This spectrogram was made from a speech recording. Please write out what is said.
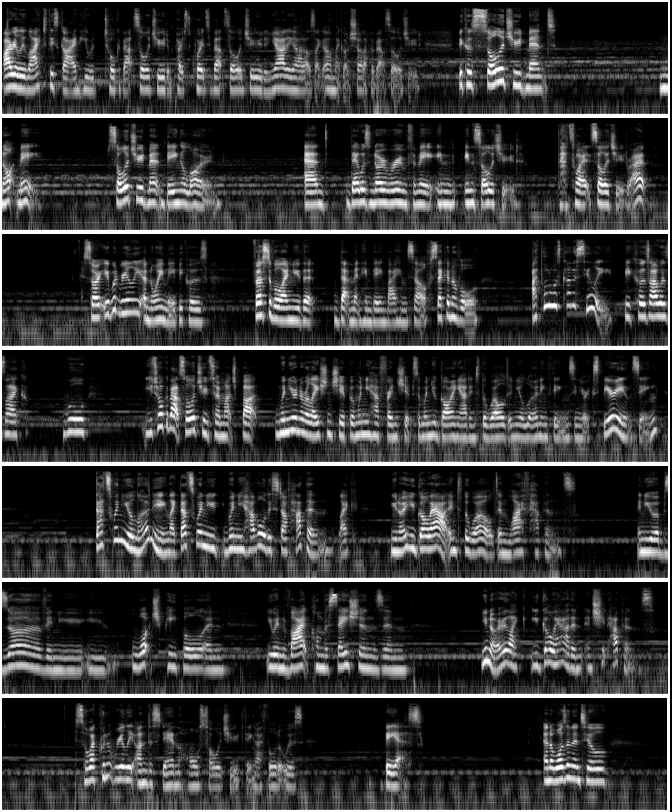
I really liked this guy and he would talk about solitude and post quotes about solitude and yada yada. I was like, oh my god, shut up about solitude. Because solitude meant not me. Solitude meant being alone. And there was no room for me in, in solitude. That's why it's solitude, right? So it would really annoy me because, first of all, I knew that that meant him being by himself. Second of all, I thought it was kind of silly because I was like, well, you talk about solitude so much, but when you're in a relationship and when you have friendships and when you're going out into the world and you're learning things and you're experiencing, that's when you're learning. Like that's when you when you have all this stuff happen. Like, you know, you go out into the world and life happens. And you observe and you you watch people and you invite conversations and you know, like you go out and, and shit happens. So I couldn't really understand the whole solitude thing. I thought it was BS. And it wasn't until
